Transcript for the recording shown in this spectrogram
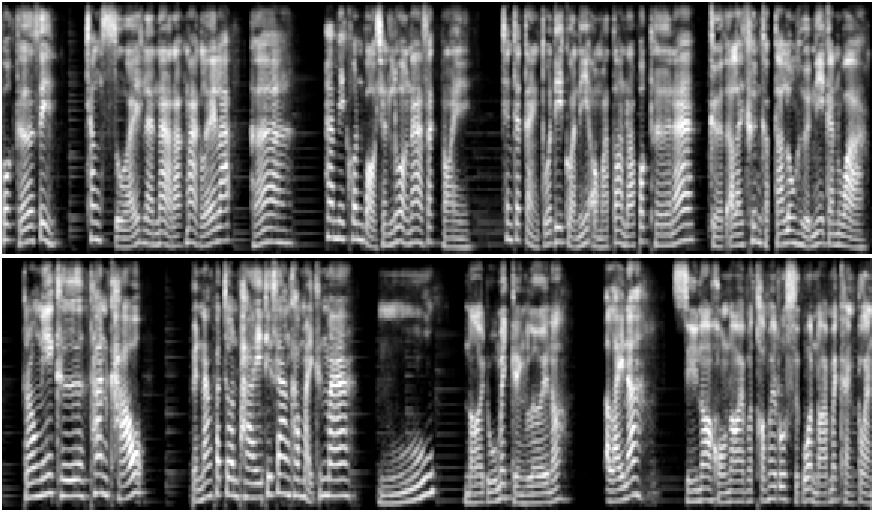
พวกเธอสิ ช่างสวยและน่ารักมากเลยละเฮ้อถ้ามีคนบอกฉันล่วงหน้าสักหน่อย ฉันจะแต่งตัวดีกว่านี้ออกมาต้อนรับพวกเธอนะ เกิดอะไรขึ้นกับตาลงหืนนี่กันวะตรงนี้คือท่านเขา เป็นนักผจญภัยที่สร้างคำใหม่ขึ้นมาหูนายดูไม่เก่งเลยนะอะไรนะ สีหน้าของนายมันทำให้รู้สึกว่านายไม่แข็งแกร่ง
